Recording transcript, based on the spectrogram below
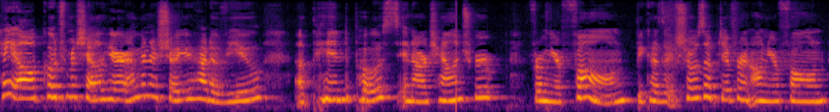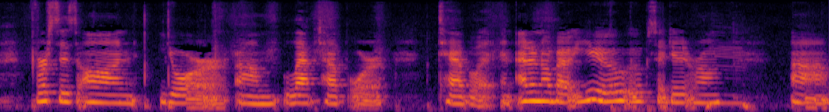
Hey all, Coach Michelle here. I'm going to show you how to view a pinned post in our challenge group from your phone because it shows up different on your phone versus on your um, laptop or tablet. And I don't know about you. Oops, I did it wrong. Uh,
